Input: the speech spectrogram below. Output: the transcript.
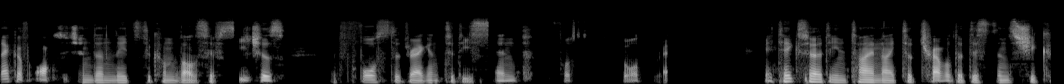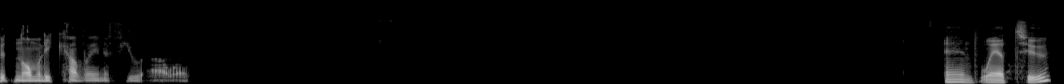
Lack of oxygen then leads to convulsive seizures that force the dragon to descend for short rest. It takes her the entire night to travel the distance she could normally cover in a few hours. And where to?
